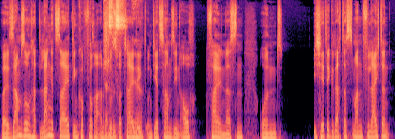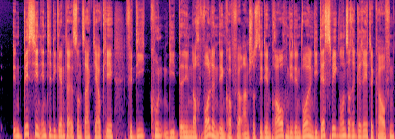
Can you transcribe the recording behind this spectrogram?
Weil Samsung hat lange Zeit den Kopfhöreranschluss ist- verteidigt und jetzt haben sie ihn auch fallen lassen. Und ich hätte gedacht, dass man vielleicht dann ein bisschen intelligenter ist und sagt, ja, okay, für die Kunden, die den noch wollen, den Kopfhöreranschluss, die den brauchen, die den wollen, die deswegen unsere Geräte kaufen,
